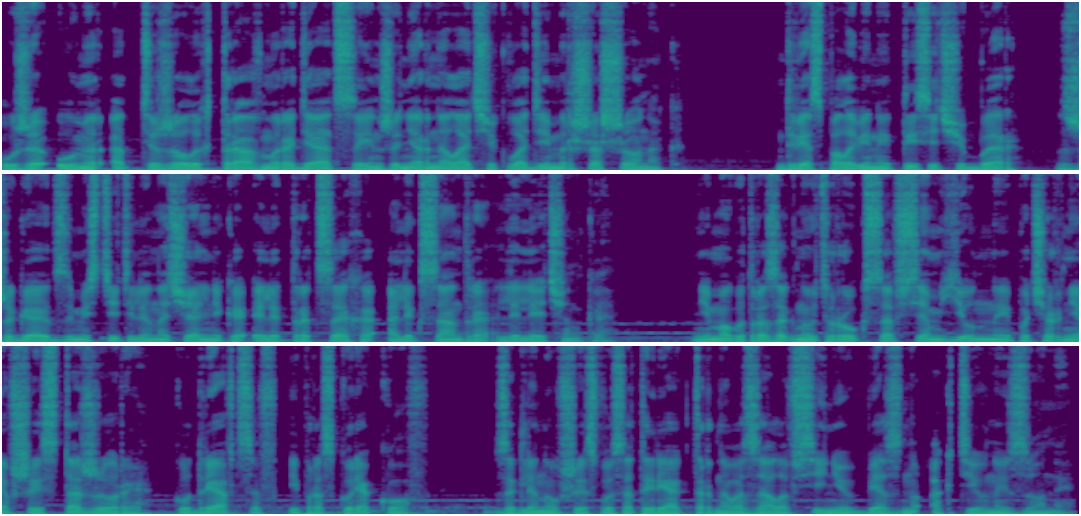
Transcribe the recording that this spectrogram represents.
Уже умер от тяжелых травм и радиации инженер-наладчик Владимир Шашонок. Две с половиной тысячи БЭР сжигают заместителя начальника электроцеха Александра Лелеченко. Не могут разогнуть рук совсем юные почерневшие стажеры, Кудрявцев и Проскуряков, заглянувшие с высоты реакторного зала в синюю бездну активной зоны.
